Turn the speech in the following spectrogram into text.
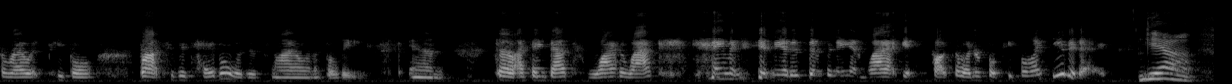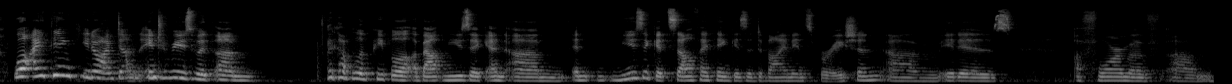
heroic people brought to the table was a smile and a belief. And so I think that's why the WAC came and hit me at a symphony and why I get to talk to wonderful people like you today. Yeah. Well, I think, you know, I've done interviews with um, a couple of people about music and um, and music itself I think is a divine inspiration. Um, it is a form of um,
